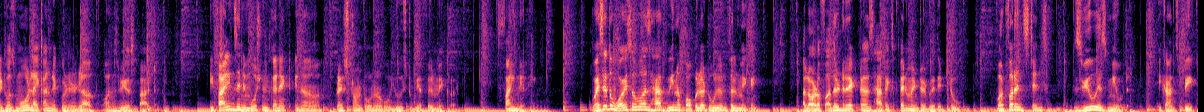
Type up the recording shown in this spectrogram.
it was more like unrequited love on Zvio's part. He finds an emotional connect in a restaurant owner who used to be a filmmaker. Finally. वैसे तो voice overs have been a popular tool in filmmaking. A lot of other directors have experimented with it too. But for instance, Zvio is mute. He can't speak.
